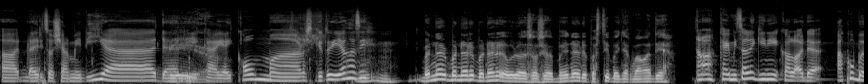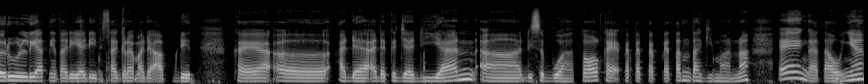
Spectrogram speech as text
eh, dari sosial media, dari Iya. kayak e-commerce gitu ya nggak sih? Mm. Bener bener bener udah sosial media udah pasti banyak banget ya. Ah, kayak misalnya gini, kalau ada aku baru lihat nih tadi ya di Instagram ada update kayak eh, ada ada kejadian eh, di sebuah tol kayak pepet-pepetan entah gimana, eh nggak taunya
